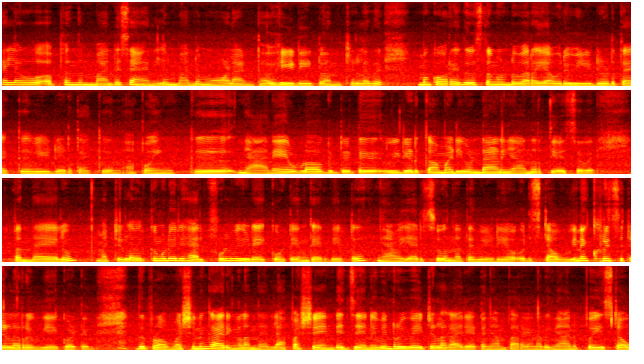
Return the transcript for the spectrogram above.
ഹലോ അപ്പം ഉമ്മാന്റെ ചാനൽ ഉമ്മാന്റെ മോളാണ് കേട്ടോ വീഡിയോ ആയിട്ട് വന്നിട്ടുള്ളത്. അമ്മ കുറേ ദിവസം കൊണ്ട് പറയാം ഒരു വീഡിയോ എടുത്തേക്ക് വീഡിയോ എടുത്തേക്ക്. അപ്പോൾ എനിക്ക് ഞാനേ വ്ളോഗ് ഇട്ടിട്ട് വീഡിയോ എടുക്കാൻ മടി കൊണ്ടാണ് ഞാൻ നിർത്തി വെച്ചത്. അപ്പം എന്തായാലും മറ്റുള്ളവർക്കും കൂടി ഒരു ഹെൽപ്ഫുൾ വീഡിയോ ആയിക്കോട്ടെ എന്ന് കരുതിയിട്ട് ഞാൻ വിചാരിച്ചു ഇന്നത്തെ വീഡിയോ ഒരു സ്റ്റൗവിനെ കുറിച്ചിട്ടുള്ള റിവ്യൂ ആയിക്കോട്ടെ. ഇത് പ്രൊമോഷനും കാര്യങ്ങളൊന്നുമല്ല പക്ഷേ എന്റെ ജെനുവിൻ റിവ്യൂ ആയിട്ടുള്ള കാര്യമായിട്ടാണ് ഞാൻ പറയണത്. ഞാനിപ്പോൾ ഈ സ്റ്റൗ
